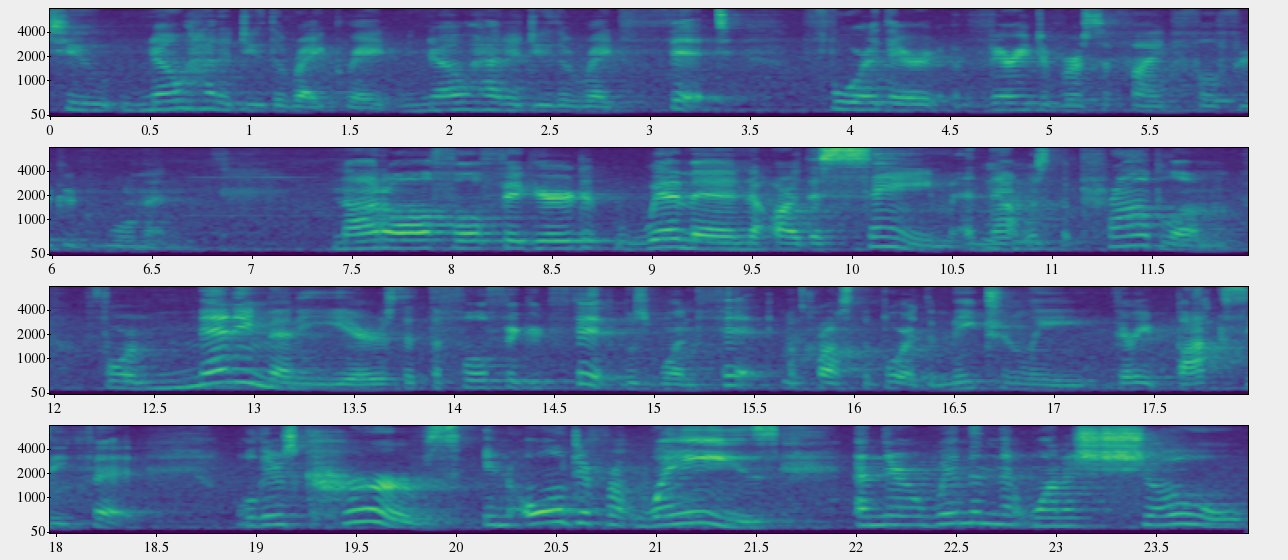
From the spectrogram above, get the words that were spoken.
to know how to do the right grade, know how to do the right fit for their very diversified full-figured woman not all full figured women are the same, and that was mm-hmm. the problem for many, many years that the full figured fit was one fit across the board, the matronly, very boxy fit. Well, there's curves in all different ways, and there are women that want to show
